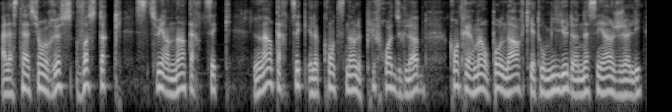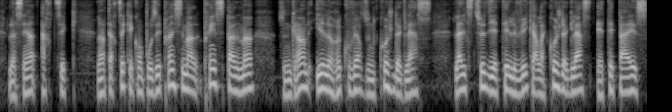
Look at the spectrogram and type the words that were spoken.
à la station russe Vostok, située en Antarctique. L'Antarctique est le continent le plus froid du globe, contrairement au pôle Nord qui est au milieu d'un océan gelé, l'océan Arctique. L'Antarctique est composé principal- principalement d'une grande île recouverte d'une couche de glace. L'altitude y est élevée car la couche de glace est épaisse,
